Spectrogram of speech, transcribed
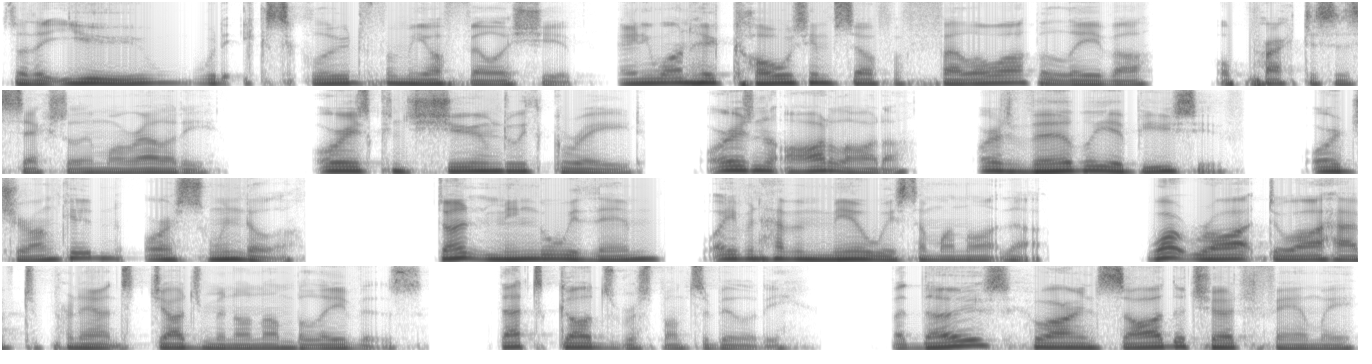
so that you would exclude from your fellowship anyone who calls himself a fellow believer or practices sexual immorality, or is consumed with greed, or is an idolater, or is verbally abusive, or a drunkard, or a swindler. Don't mingle with them or even have a meal with someone like that. What right do I have to pronounce judgment on unbelievers? That's God's responsibility. But those who are inside the church family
